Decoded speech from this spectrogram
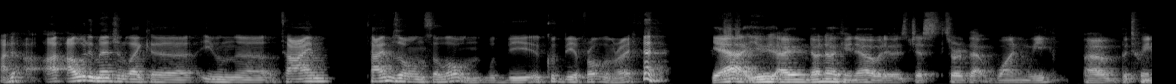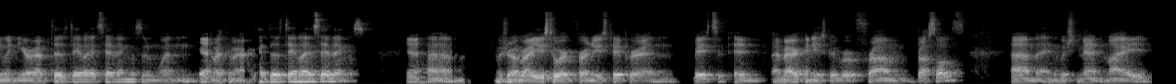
I, I, I would imagine like uh, even uh, time time zones alone would be could be a problem, right? yeah, you. I don't know if you know, but it was just sort of that one week of between when Europe does daylight savings and when yeah. North America does daylight savings. Yeah. Um, which remember I used to work for a newspaper and based in American newspaper from Brussels, um, and which meant my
